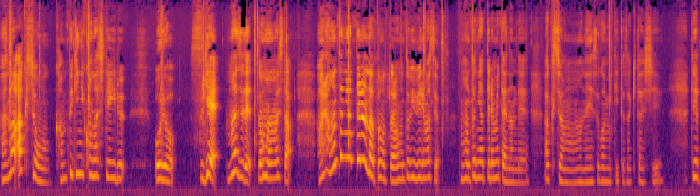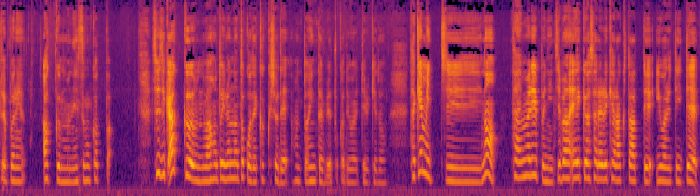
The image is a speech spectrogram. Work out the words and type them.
あのアクションを完璧にこなしている、おりょう。すげえマジでって思いました。あれ本当にやってるんだと思ったら本当ビビりますよ。本当にやってるみたいなんでアクションもねすごい見ていただきたいし。っていうとやっぱりあっくんもねすごかった。正直あっくんは本当いろんなとこで各所で本当インタビューとかで言われてるけど竹道のタイムリープに一番影響されるキャラクターって言われていて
